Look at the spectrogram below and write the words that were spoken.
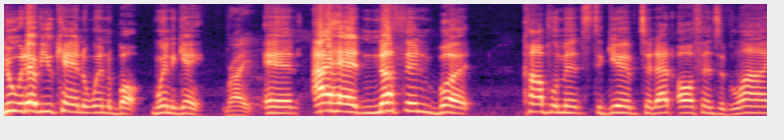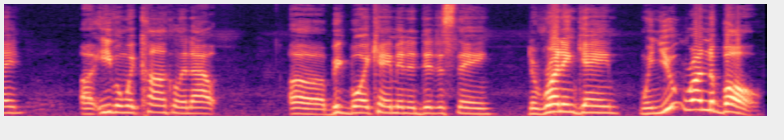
Do whatever you can to win the ball, win the game. Right. And I had nothing but compliments to give to that offensive line. Uh, even with Conklin out, uh, Big Boy came in and did his thing. The running game, when you run the ball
